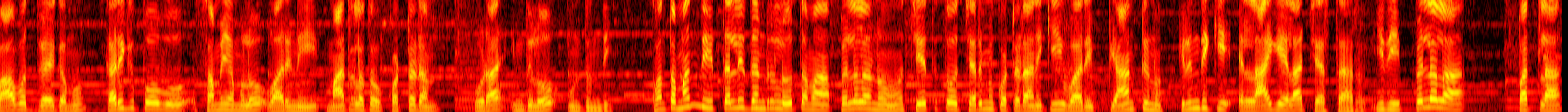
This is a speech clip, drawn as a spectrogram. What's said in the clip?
భావోద్వేగము కరిగిపోవు సమయంలో వారిని మాటలతో కొట్టడం కూడా ఇందులో ఉంటుంది. కొంతమంది తల్లిదండ్రులు తమ పిల్లలను చేతితో చెరిమి కొట్టడానికి వారి ప్యాంటును క్రిందికి లాగేలా చేస్తారు. ఇది పిల్లల పట్ల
